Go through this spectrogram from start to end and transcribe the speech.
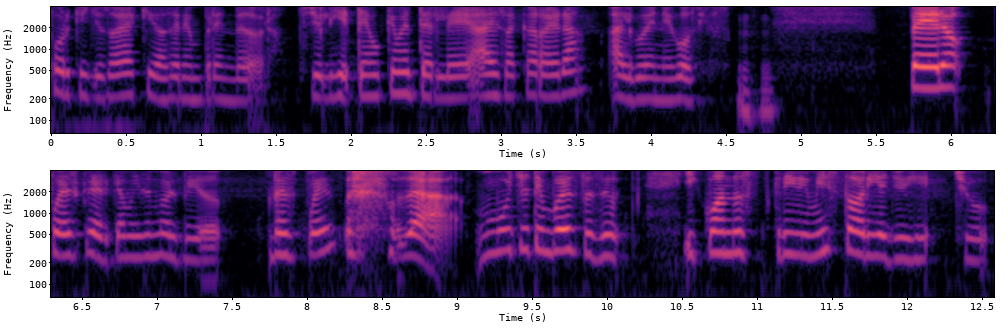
porque yo sabía que iba a ser emprendedora. Entonces yo le dije, tengo que meterle a esa carrera algo de negocios. Pero puedes creer que a mí se me olvidó después, o sea, mucho tiempo después. y cuando escribí mi historia, yo dije, yo,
